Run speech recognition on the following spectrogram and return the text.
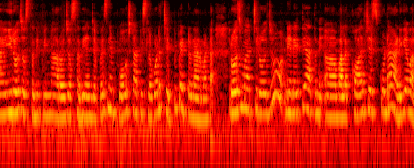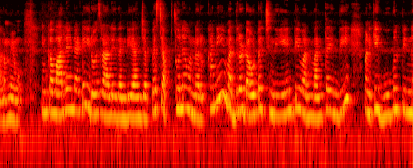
ఈరోజు ఈ రోజు వస్తుంది పిన్ ఆ రోజు వస్తుంది అని చెప్పేసి నేను పోస్ట్ ఆఫీస్లో కూడా చెప్పి పెట్టున్నాను అనమాట. రోజు మార్చి రోజు నేనైతే అతని వాళ్ళకి కాల్ చేసి కూడా అడిగేవాళ్ళం మేము. ఇంకా వాళ్ళు ఏంటంటే ఈరోజు రాలేదండి అని చెప్పేసి చెప్తూనే ఉన్నారు. కానీ మధ్యలో డౌట్ వచ్చింది. ఏంటి? వన్ మంత్ అయింది. మనకి గూగుల్ పిన్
